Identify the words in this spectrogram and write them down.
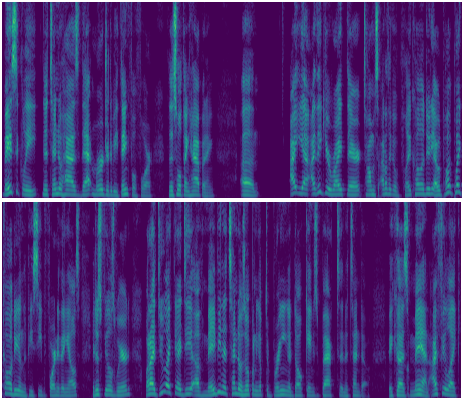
basically, Nintendo has that merger to be thankful for for this whole thing happening. Um, I yeah, I think you're right there, Thomas. I don't think I would play Call of Duty. I would probably play Call of Duty on the PC before anything else. It just feels weird, but I do like the idea of maybe Nintendo's opening up to bringing adult games back to Nintendo because man, I feel like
